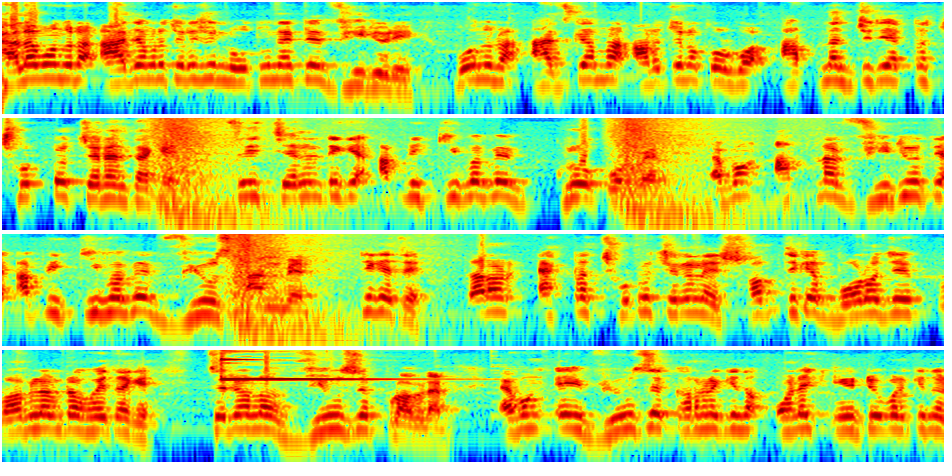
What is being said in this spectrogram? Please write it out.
হ্যালো বন্ধুরা, আজ আমরা চলে এসেছি নতুন একটা ভিডিওতে বন্ধুরা, আজকে আমরা আলোচনা করব আপনার যদি একটা ছোট্ট চ্যানেল থাকে, সেই চ্যানেলটিকে আপনি কীভাবে গ্রো করবেন এবং আপনার ভিডিওতে আপনি কীভাবে ভিউজ আনবেন, ঠিক আছে? কারণ একটা ছোট চ্যানেলে সব থেকে বড় যে প্রবলেমটা হয়ে থাকে, সেটা হলো ভিউজের প্রবলেম এবং এই ভিউজের কারণে কিন্তু অনেক ইউটিউবার কিন্তু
